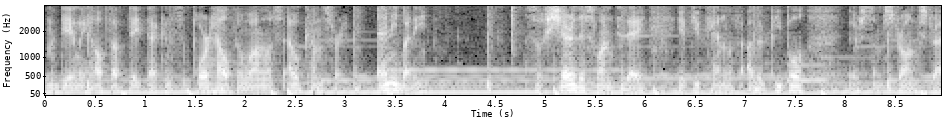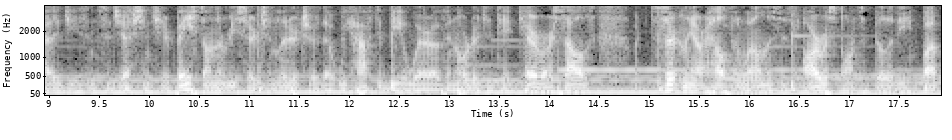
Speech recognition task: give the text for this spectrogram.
on the Daily Health Update that can support health and wellness outcomes for anybody. So share this one today if you can with other people. There's some strong strategies and suggestions here based on the research and literature that we have to be aware of in order to take care of ourselves. Certainly, our health and wellness is our responsibility, but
